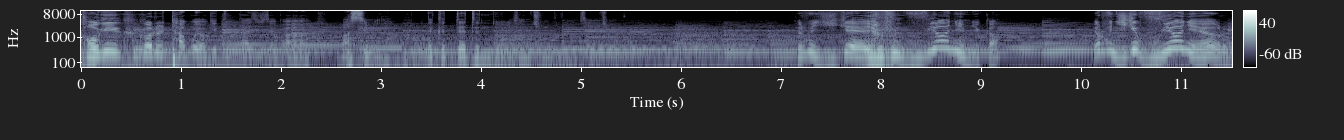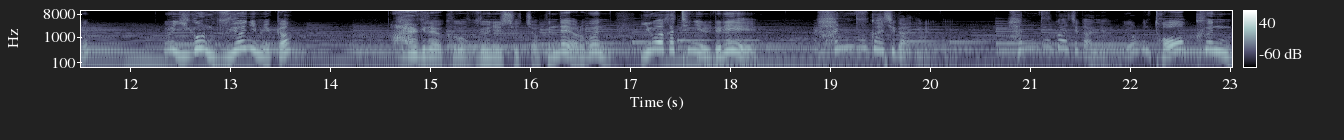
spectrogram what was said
거기 그거를 타고 여기 끝까지 제가 왔습니다. 근데 그때 든 돈이 3천 불이에요. 3천 불. 여러분 이게 여러분 우연입니까? 여러분 이게 우연이에요, 여러분? 여러분 이건 우연입니까? 아 그래요, 그거 우연일 수 있죠. 근데 여러분 이와 같은 일들이 한두 가지가 아니라니까요. 한두 가지가 아니에요. 여러분 더 큰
